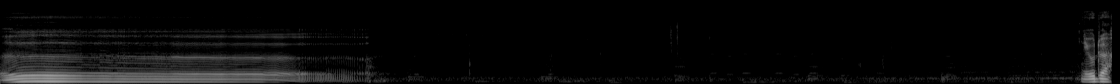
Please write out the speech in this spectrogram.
Eh ya udah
